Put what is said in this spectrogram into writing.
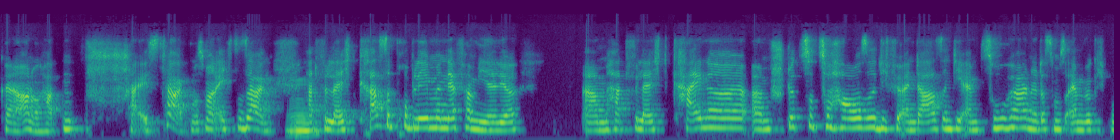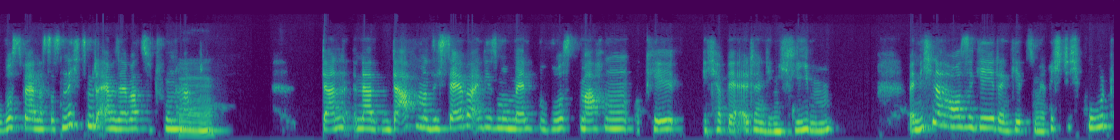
keine Ahnung, hat einen scheiß Tag, muss man echt so sagen. Mhm. Hat vielleicht krasse Probleme in der Familie, ähm, hat vielleicht keine ähm, Stütze zu Hause, die für einen da sind, die einem zuhören. Und das muss einem wirklich bewusst werden, dass das nichts mit einem selber zu tun hat. Mhm. Dann na, darf man sich selber in diesem Moment bewusst machen, okay, ich habe ja Eltern, die mich lieben. Wenn ich nach Hause gehe, dann geht es mir richtig gut.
